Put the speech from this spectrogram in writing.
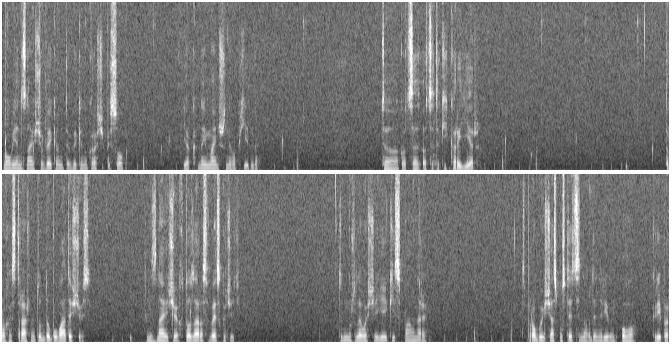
Знову я не знаю, що викинути. Викину краще пісок. Як найменш необхідне. Так, оце, оце такий кар'єр. Трохи страшно тут добувати щось. Не знаю, чи хто зараз вискочить. Тут, можливо, ще є якісь спаунери. Спробую ще спуститися на один рівень. О, кріпер.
